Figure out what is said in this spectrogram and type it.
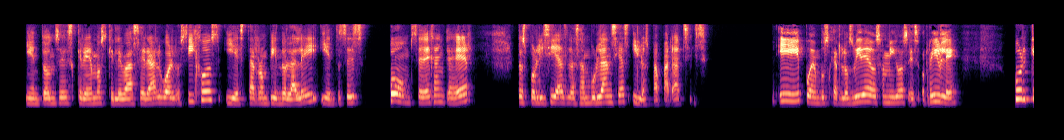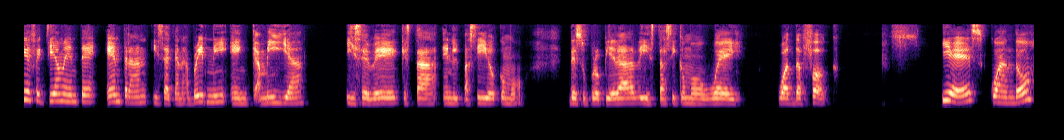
y entonces creemos que le va a hacer algo a los hijos y está rompiendo la ley y entonces, ¡pum!, se dejan caer los policías, las ambulancias y los paparazzis. Y pueden buscar los videos, amigos, es horrible porque efectivamente entran y sacan a Britney en camilla y se ve que está en el pasillo como de su propiedad y está así como, wey, what the fuck. Y es cuando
